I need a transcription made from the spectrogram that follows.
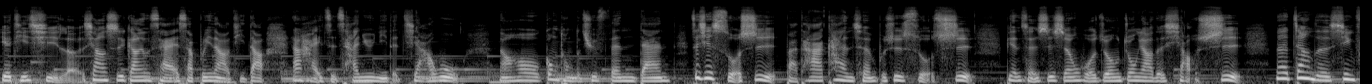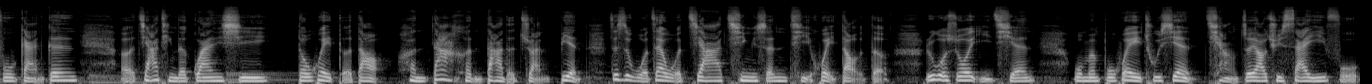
也提起了，像是刚才 Sabrina 提到，让孩子参与你的家务，然后共同的去分担这些琐事，把它看成不是琐事，变成是生活中重要的小事。那这样的幸福感跟呃家庭的关系。都会得到很大很大的转变，这是我在我家亲身体会到的。如果说以前我们不会出现抢着要去晒衣服、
